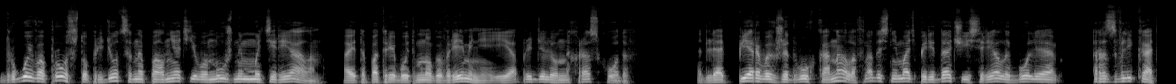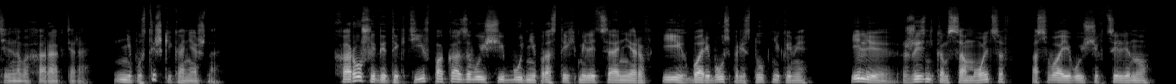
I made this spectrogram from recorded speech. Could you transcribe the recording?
Другой вопрос, что придется наполнять его нужным материалом, а это потребует много времени и определенных расходов. Для первых же двух каналов надо снимать передачи и сериалы более развлекательного характера. Не пустышки, конечно. Хороший детектив, показывающий будни простых милиционеров и их борьбу с преступниками. Или жизнь комсомольцев, осваивающих целину.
